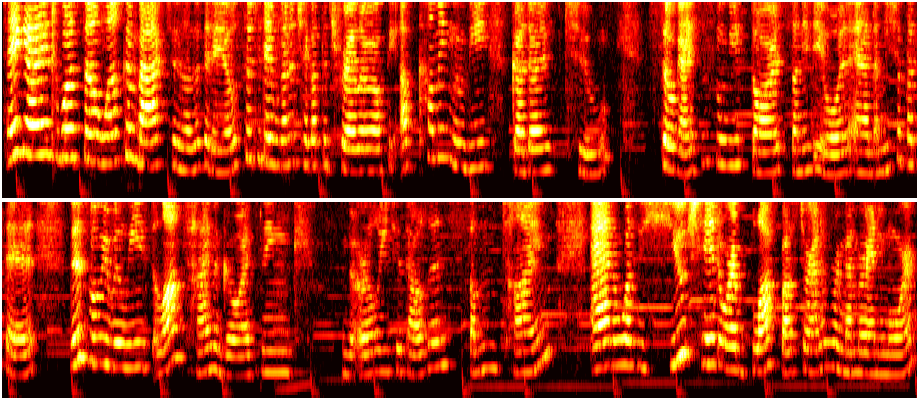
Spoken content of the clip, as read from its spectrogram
Hey guys, what's up? Welcome back to another video. So today we're gonna check out the trailer of the upcoming movie Gadar 2. So guys, this movie stars Sunny Deol and Ameesha Patel. This movie released a long time ago, I think in the early 2000s sometime and it was a huge hit or a blockbuster I don't remember anymore.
